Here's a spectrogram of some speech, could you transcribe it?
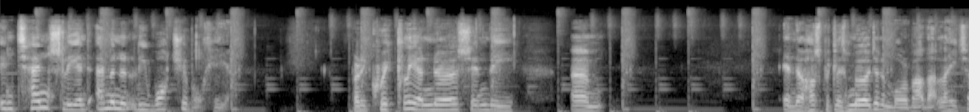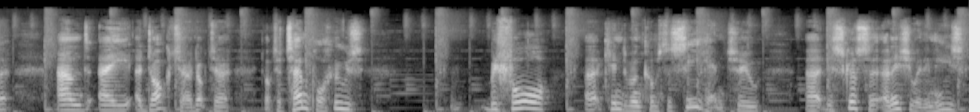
intensely and eminently watchable here. Very quickly, a nurse in the um, in the hospital is murdered, and more about that later. And a, a doctor, Doctor Doctor Temple, who's before uh, Kinderman comes to see him to uh, discuss an issue with him, he's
